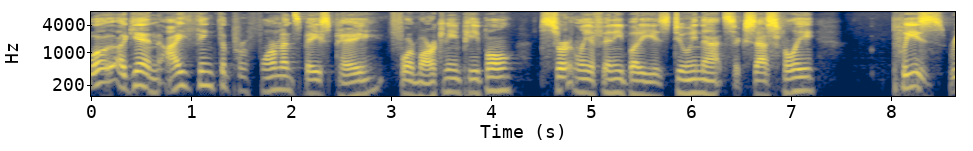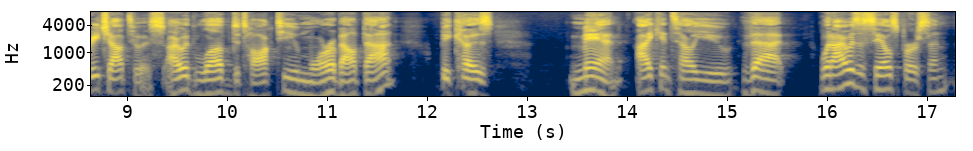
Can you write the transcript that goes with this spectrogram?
Well, again, I think the performance based pay for marketing people, certainly if anybody is doing that successfully, please reach out to us. I would love to talk to you more about that because, man, I can tell you that when I was a salesperson,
